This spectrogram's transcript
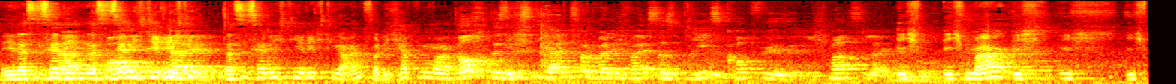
Nee, das ist ja, das ist ja, nicht, die richtige, das ist ja nicht die richtige Antwort. Ich habe immer, Doch, das ich, ist die Antwort, weil ich weiß, dass Bries Kopfweh sind. Ich mach's lange. ich, ich mag, ich, ich, ich,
